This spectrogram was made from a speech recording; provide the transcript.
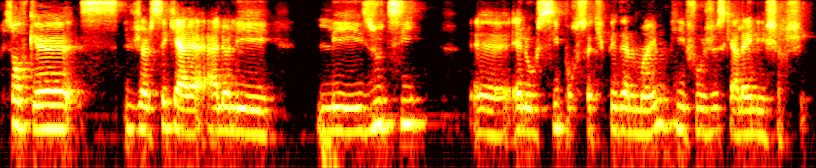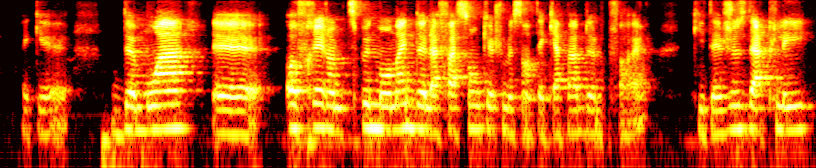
Sauf que je sais qu'elle a les, les outils, euh, elle aussi, pour s'occuper d'elle-même. Puis il faut juste qu'elle aille les chercher que de moi, euh, offrir un petit peu de mon aide de la façon que je me sentais capable de le faire, qui était juste d'appeler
